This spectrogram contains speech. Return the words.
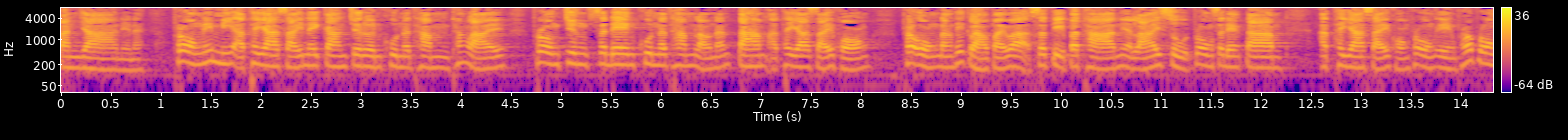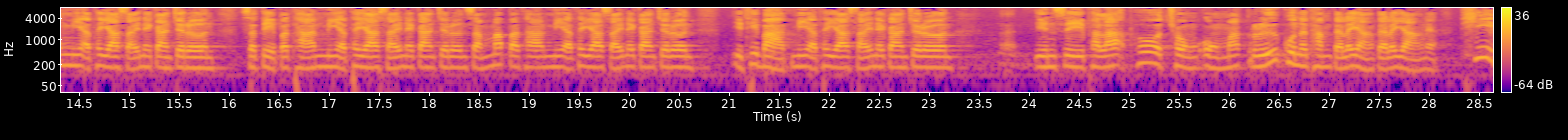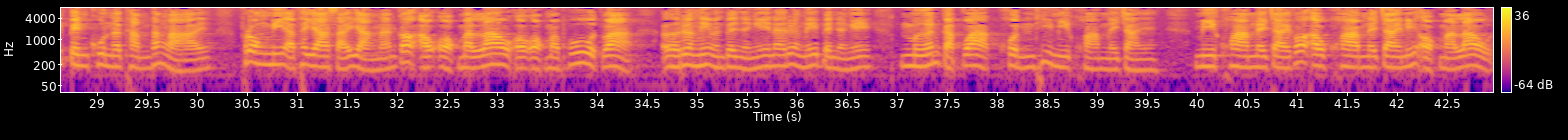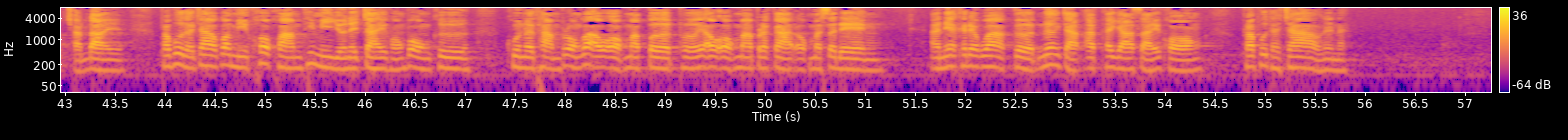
ปัญญาเนี่ยนะพระองค์นี้มีอัธยาศัยในการเจริญคุณธรรมทั้งหลาย พระองค์จึงแสดงคุณธรรมเหล่านั้นตามอัธยาศัยของพระองค์ดังที่กล่าวไปว่า สติปัฏฐานเนี่ยหลายสูตร พระองค์แสดงตามอัธยาศัยของพระองค์เอง เพราะพระองค์มีอัธยาศัยในการเจริญ สติปัฏฐาน มีอัธยาศัยในการเจริญสัมมาปัฏฐาน มีอัธยาศัยในการเจริญ อิทธิบาท มีอัธยาศัยในการเจริญ อินทรีย์พละโพชฌงองค์มรรคหรือคุณธรรมแต่ละอย่างแต่ละอย่างเนี่ยที่เป็นคุณธรรมทั้งหลาย พระองค์มีอัธยาศัยอย่างนั้นก็เอาออกมาเล่าเอาออกมาพูดว่าเออเรื่องนี้มันเป็นอย่างนี้นะเรื่องนี้เป็นอย่างนี้ เหมือนกับว่าคนที่มีความในใจ มีความในใจก็เอาความในใจนี้ออกมาเล่าฉันใด พระพุทธเจ้าก็มีข้อความที่มีอยู่ในใจของพระองค์คือ คุณธรรมพระองค์ก็เอาออกมาเปิดเผยเอาออกมาประกาศออกมาแสดง อันนี้เขาเรียกว่าเกิดเนื่องจากอัธยาศัยของพระพุทธเจ้าเนี่ยนะ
